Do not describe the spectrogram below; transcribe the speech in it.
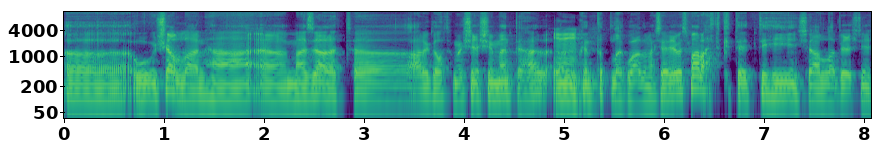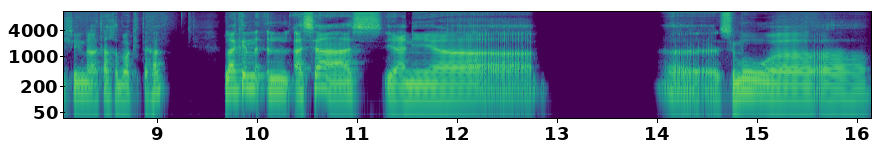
آه وإن شاء الله إنها آه ما زالت آه على قولتهم 2020 ما انتهى. مم. ممكن تطلق بعض المشاريع بس ما راح تنتهي إن شاء الله ب 2020 لا تاخذ وقتها. لكن الأساس يعني آه آه سمو آه آه،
